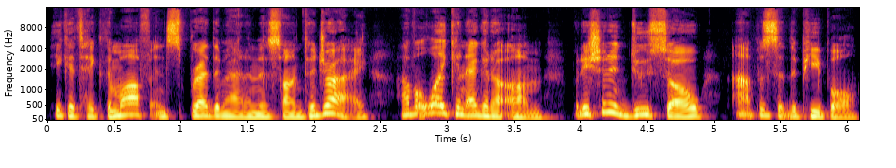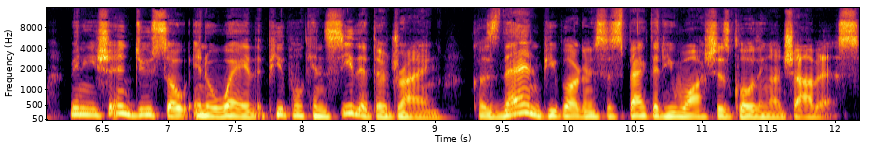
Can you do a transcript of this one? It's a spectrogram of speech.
he could take them off and spread them out in the sun to dry. Have a like an um, but he shouldn't do so opposite the people, meaning he shouldn't do so in a way that people can see that they're drying, because then people are going to suspect that he washed his clothing on Shabbos.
